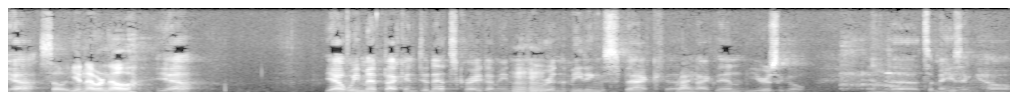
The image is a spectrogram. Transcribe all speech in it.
yeah, So you never know. yeah. Yeah, we met back in Donetsk, right? I mean, you were in the meetings back uh, Mm-hmm. Right. back then, years ago, and uh, it's amazing how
